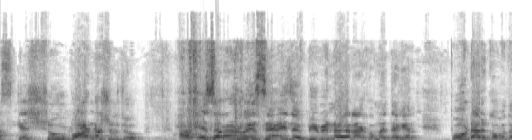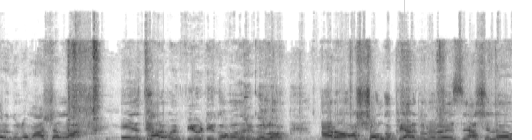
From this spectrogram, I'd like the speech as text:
আজকে সুবর্ণ সুযোগ। আর এছাড়াও রয়েছে এই যে বিভিন্ন রকমের দেখেন পোটার কবুতরগুলো মার্শাল্লাহ এই যে থার্বল বিউটি কবুতরগুলো আরও অসংখ্য পেয়ারগুলো রয়েছে। আসলেও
